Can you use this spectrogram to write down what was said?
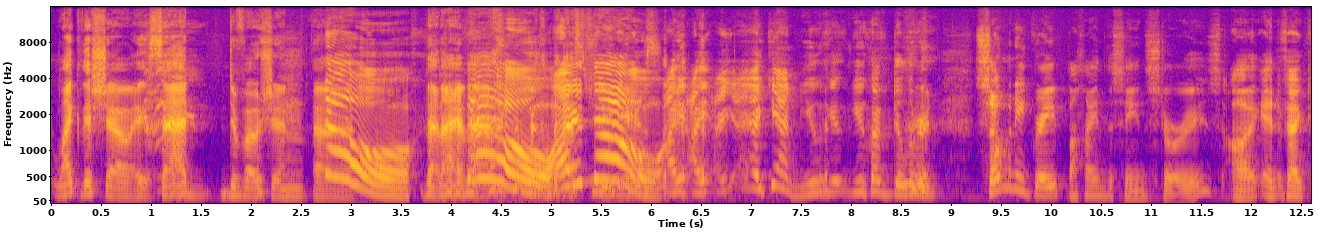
like this show, a sad devotion. Uh, No, that I have had. no, I know. I, I, I, again, you, you, you have delivered so many great behind the scenes stories. Uh, and in fact,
